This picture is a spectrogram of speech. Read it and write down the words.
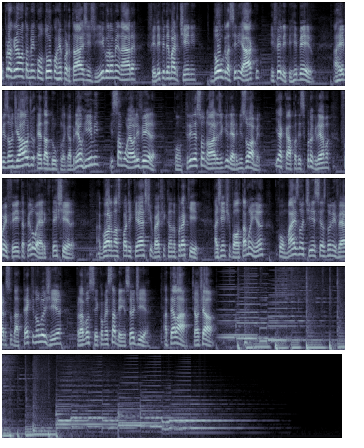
O programa também contou com reportagens de Igor Almenara, Felipe Demartini, Douglas Siriaco e Felipe Ribeiro. A revisão de áudio é da dupla Gabriel Rime e Samuel Oliveira, com trilha sonora de Guilherme Zomer e a capa desse programa foi feita pelo Eric Teixeira. Agora nosso podcast vai ficando por aqui. A gente volta amanhã com mais notícias do universo da tecnologia para você começar bem o seu dia. Até lá, tchau, tchau.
